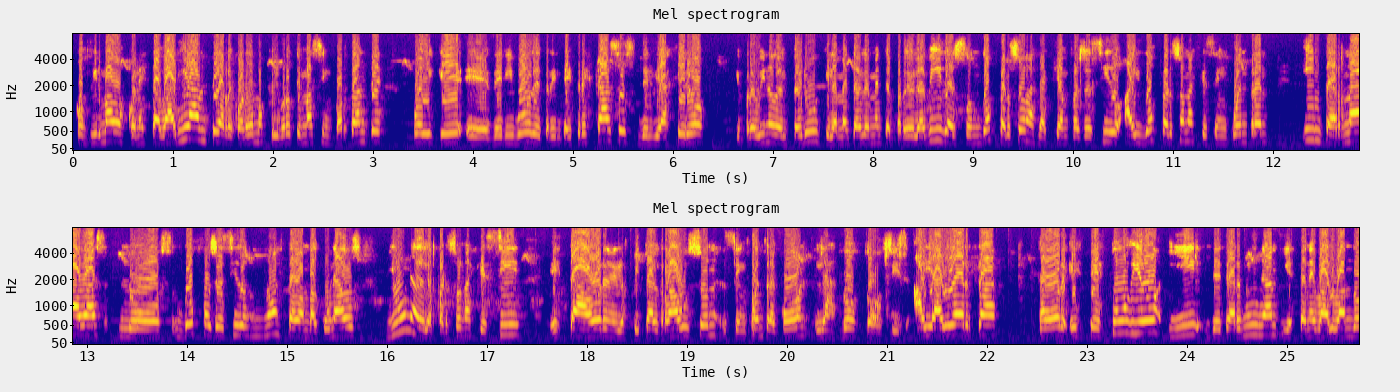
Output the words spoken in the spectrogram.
confirmados con esta variante. Recordemos que el brote más importante fue el que eh, derivó de 33 casos del viajero que provino del Perú y que lamentablemente perdió la vida. Son dos personas las que han fallecido. Hay dos personas que se encuentran internadas. Los dos fallecidos no estaban vacunados y una de las personas que sí está ahora en el hospital Rawson se encuentra con las dos dosis. Hay alerta por este estudio y determinan y están evaluando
